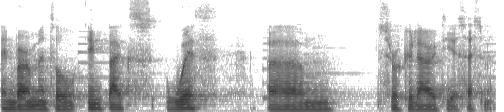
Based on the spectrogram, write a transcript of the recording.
environmental impacts with um, circularity assessment?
